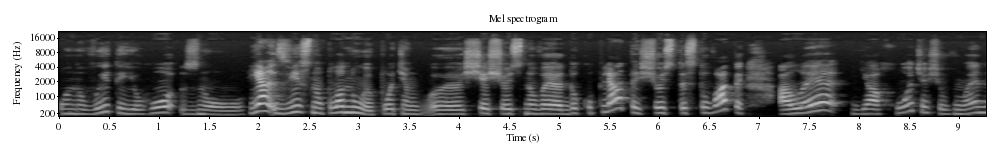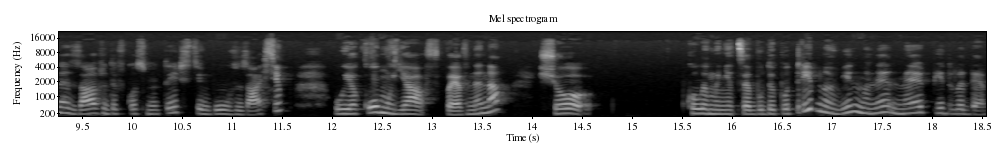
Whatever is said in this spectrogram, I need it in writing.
оновити його знову. Я, звісно, планую потім е, ще щось нове докупляти, щось тестувати, але я хочу, щоб в мене завжди в косметичці був засіб, у якому я впевнена, що коли мені це буде потрібно, він мене не підведе.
